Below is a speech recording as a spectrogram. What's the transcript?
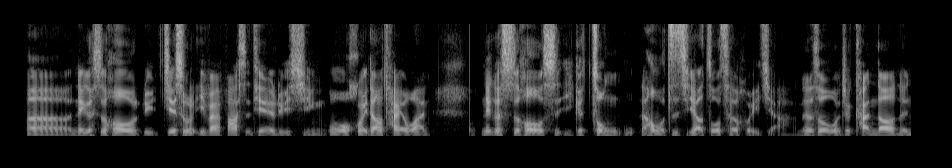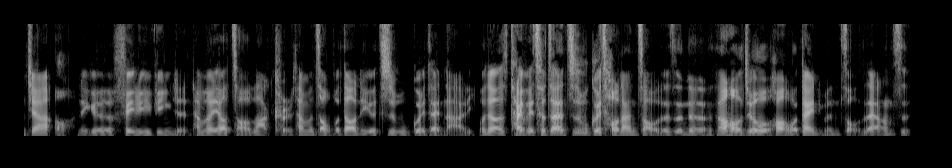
呃，那个时候旅结束了一百八十天的旅行，我回到台湾。那个时候是一个中午，然后我自己要坐车回家。那个时候我就看到人家哦，那个菲律宾人，他们要找 locker，他们找不到那个置物柜在哪里。我知道台北车站置物柜超难找的，真的。然后就好，我带你们走这样子。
